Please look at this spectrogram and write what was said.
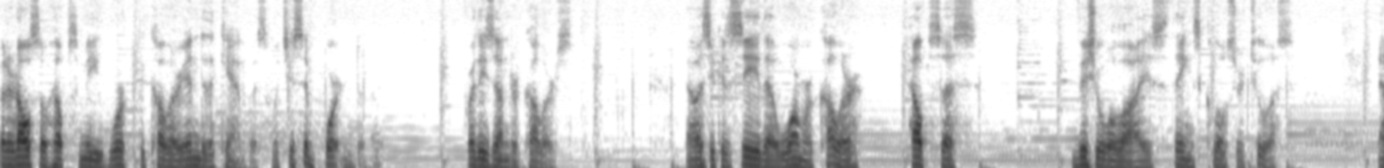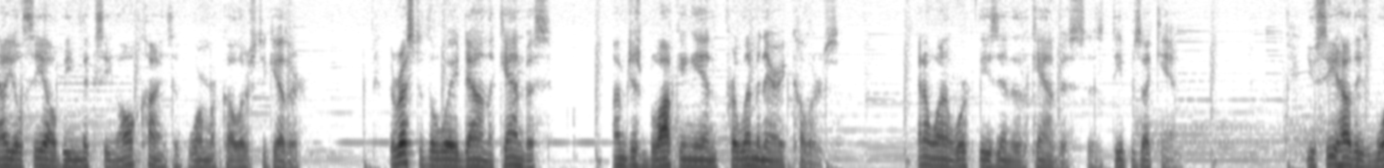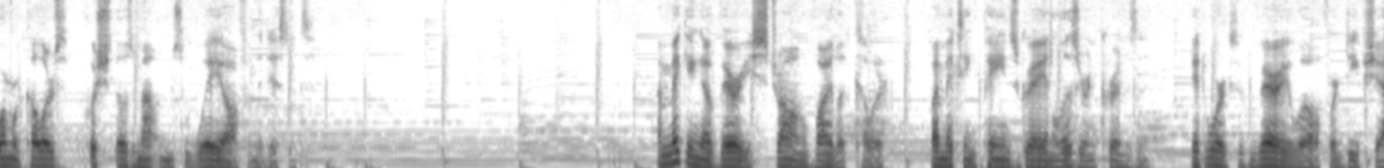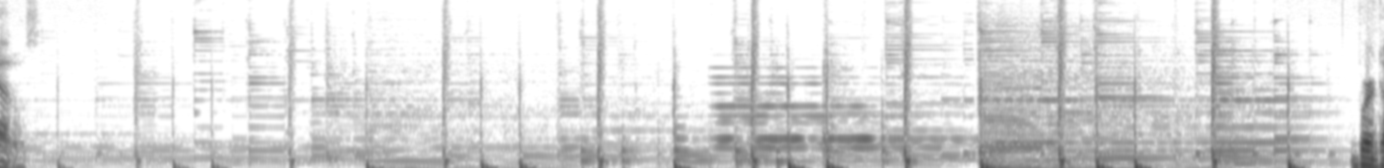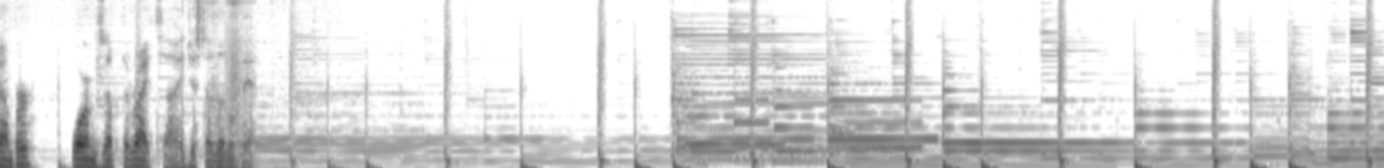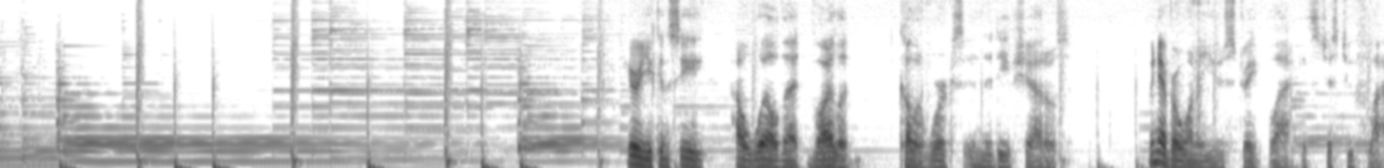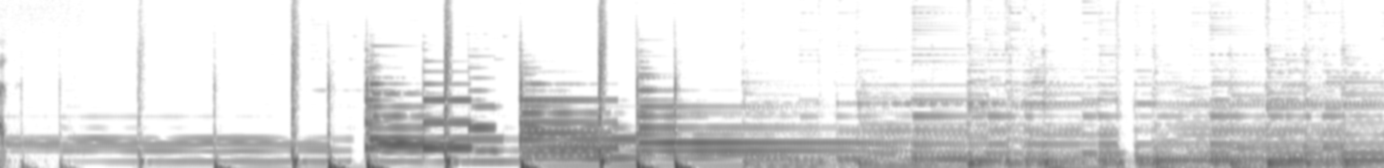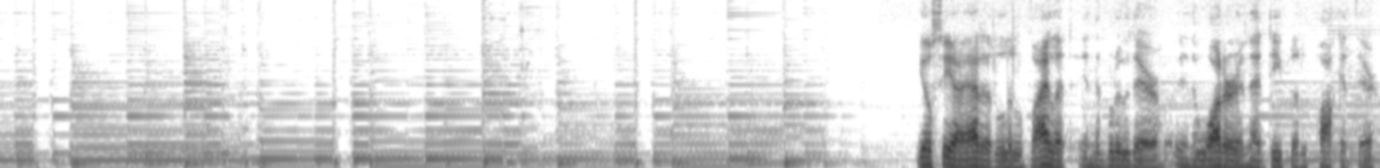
but it also helps me work the color into the canvas, which is important for these undercolors. Now as you can see, the warmer color helps us visualize things closer to us. Now you'll see I'll be mixing all kinds of warmer colors together. The rest of the way down the canvas, I'm just blocking in preliminary colors and I want to work these into the canvas as deep as I can. You see how these warmer colors push those mountains way off in the distance. I'm making a very strong violet color by mixing Payne's Gray and Alizarin Crimson. It works very well for deep shadows. Burnt umber warms up the right side just a little bit. Here you can see how well that violet color works in the deep shadows. We never want to use straight black, it's just too flat. You'll see I added a little violet in the blue there, in the water in that deep little pocket there.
